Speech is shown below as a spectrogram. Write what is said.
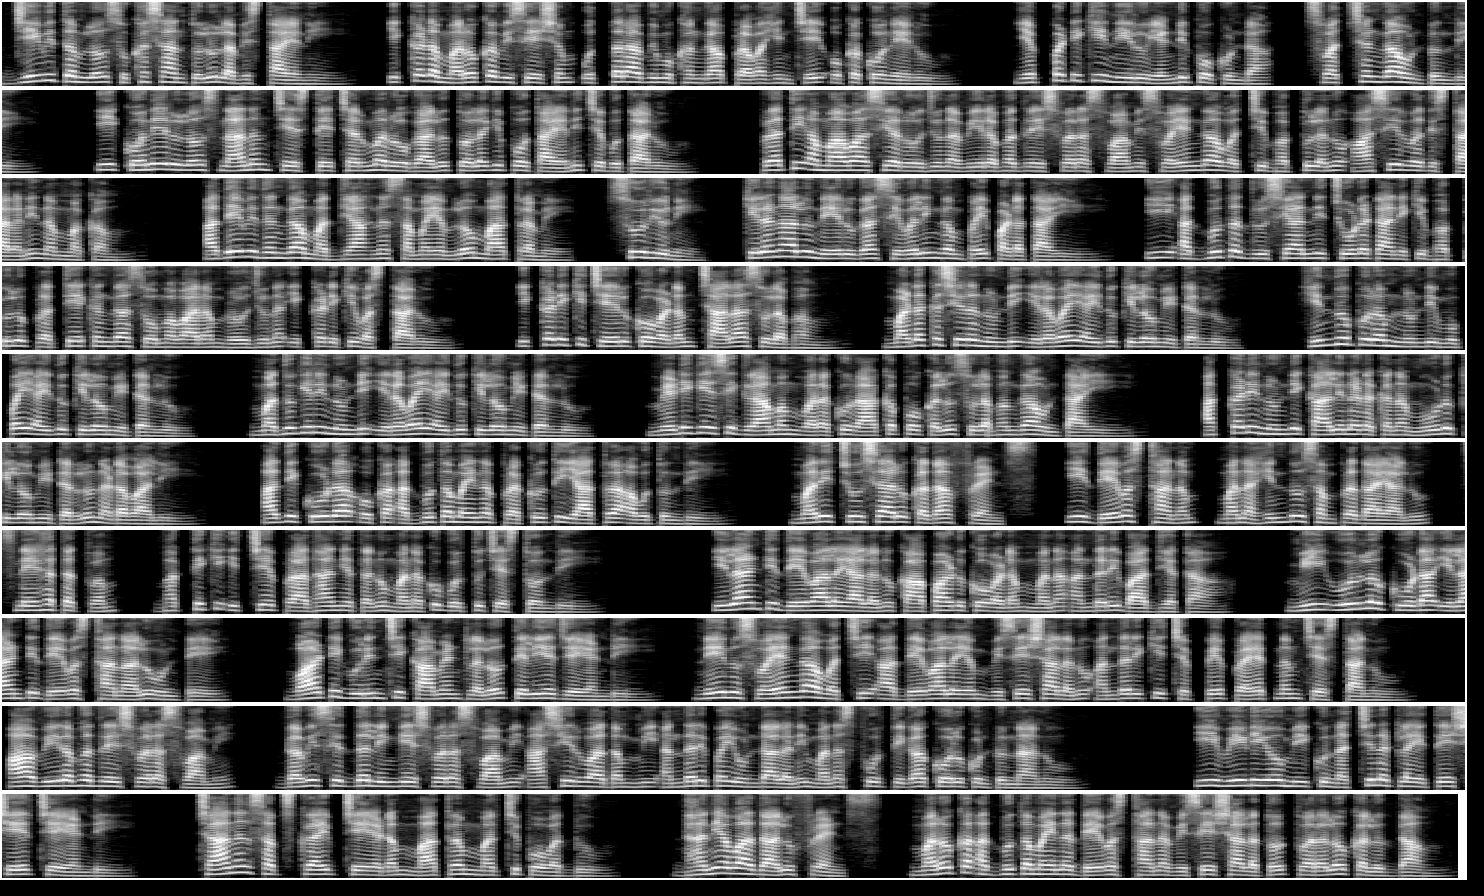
జీవితంలో సుఖశాంతులు లభిస్తాయని. ఇక్కడ మరొక విశేషం ఉత్తరాభిముఖంగా ప్రవహించే ఒక కోనేరు. ఎప్పటికీ నీరు ఎండిపోకుండా స్వచ్ఛంగా ఉంటుంది. ఈ కోనేరులో స్నానం చేస్తే చర్మ రోగాలు తొలగిపోతాయని చెబుతారు. ప్రతి అమావాస్య రోజున వీరభద్రేశ్వర స్వామి స్వయంగా వచ్చి భక్తులను ఆశీర్వదిస్తారని నమ్మకం. అదేవిధంగా మధ్యాహ్న సమయంలో మాత్రమే సూర్యుని కిరణాలు నేరుగా శివలింగంపై పడతాయి. ఈ అద్భుత దృశ్యాన్ని చూడటానికి భక్తులు ప్రత్యేకంగా సోమవారం రోజున ఇక్కడికి వస్తారు. ఇక్కడికి చేరుకోవడం చాలా సులభం. మడకశిర నుండి ఇరవై ఐదు కిలోమీటర్లు హిందూపురం నుండి ముప్పై ఐదు కిలోమీటర్లు మధుగిరి నుండి ఇరవై ఐదు కిలోమీటర్లు మెడిగేసి గ్రామం వరకు రాకపోకలు సులభంగా ఉంటాయి. అక్కడి నుండి కాలినడకన మూడు కిలోమీటర్లు నడవాలి. అది కూడా ఒక అద్భుతమైన ప్రకృతి యాత్ర అవుతుంది. మరి చూశారు కదా ఫ్రెండ్స్ ఈ దేవస్థానం మన హిందూ సంప్రదాయాలు స్నేహతత్వం భక్తికి ఇచ్చే ప్రాధాన్యతను మనకు గుర్తు చేస్తోంది. ఇలాంటి దేవాలయాలను కాపాడుకోవడం మన అందరి బాధ్యత. మీ ఊర్లో కూడా ఇలాంటి దేవస్థానాలు ఉంటే వాటి గురించి కామెంట్లలో తెలియజేయండి. నేను స్వయంగా వచ్చి ఆ దేవాలయం విశేషాలను అందరికీ చెప్పే ప్రయత్నం చేస్తాను. ఆ వీరభద్రేశ్వర స్వామి గవిసిద్ధలింగేశ్వర స్వామి ఆశీర్వాదం మీ అందరిపై ఉండాలని మనస్ఫూర్తిగా కోరుకుంటున్నాను. ఈ వీడియో మీకు నచ్చినట్లయితే షేర్ చేయండి. ఛానల్ సబ్స్క్రైబ్ చేయడం మాత్రం మర్చిపోవద్దు. ధన్యవాదాలు ఫ్రెండ్స్. మరొక అద్భుతమైన దేవస్థాన విశేషాలతో త్వరలో కలుద్దాం.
